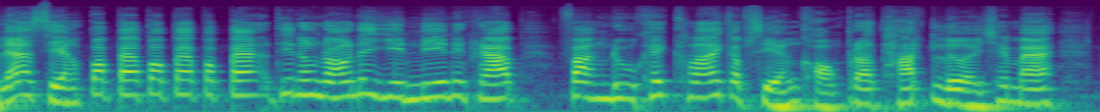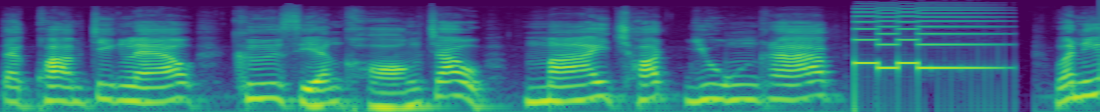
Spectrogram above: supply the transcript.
และเสียงป๊อปแป๊ะป๊อปแป๊ะป๊อปแป๊ะที่น้องๆได้ยินนี้นะครับ ฟังดูคล้ายๆ กับเสียงของประทัดเลยใช่ไหมแต่ความจริงแล้วคือเสียงของเจ้าไม้ช็อตยุงครับ วันนี้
